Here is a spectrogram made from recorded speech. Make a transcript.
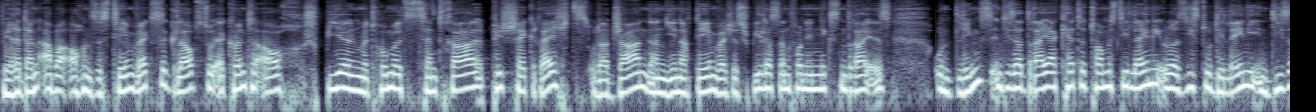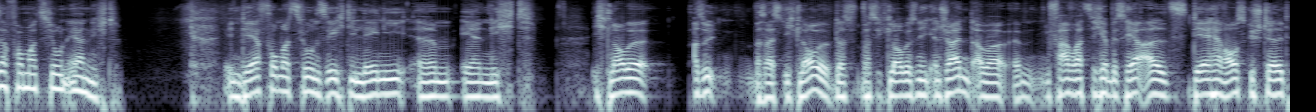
Wäre dann aber auch ein Systemwechsel. Glaubst du, er könnte auch spielen mit Hummels zentral, Piszczek rechts oder Jan, dann je nachdem, welches Spiel das dann von den nächsten drei ist, und links in dieser Dreierkette Thomas Delaney oder siehst du Delaney in dieser Formation eher nicht? In der Formation sehe ich Delaney ähm, eher nicht. Ich glaube, also was heißt, ich glaube, das, was ich glaube, ist nicht entscheidend, aber ähm, Favre hat sich ja bisher als der herausgestellt,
